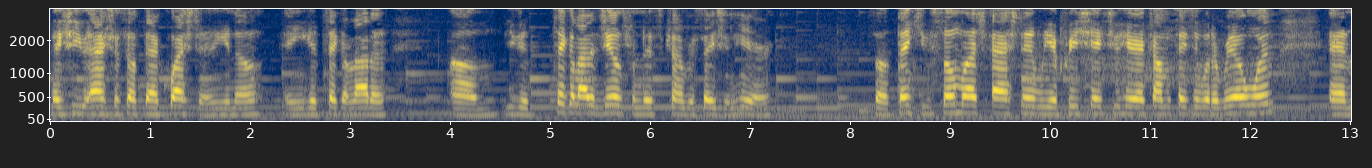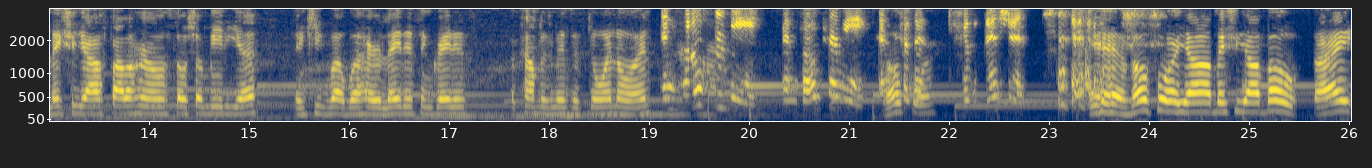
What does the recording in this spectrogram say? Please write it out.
make sure you ask yourself that question, you know, and you can take a lot of, um, you can take a lot of gems from this conversation here. So thank you so much, Ashton. We appreciate you here at Conversation with a Real One. And make sure y'all follow her on social media and keep up with her latest and greatest accomplishments that's going on. And vote for me. And vote for me. And vote for, for, the, for the vision. yeah, vote for it, y'all. Make sure y'all vote. All right.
